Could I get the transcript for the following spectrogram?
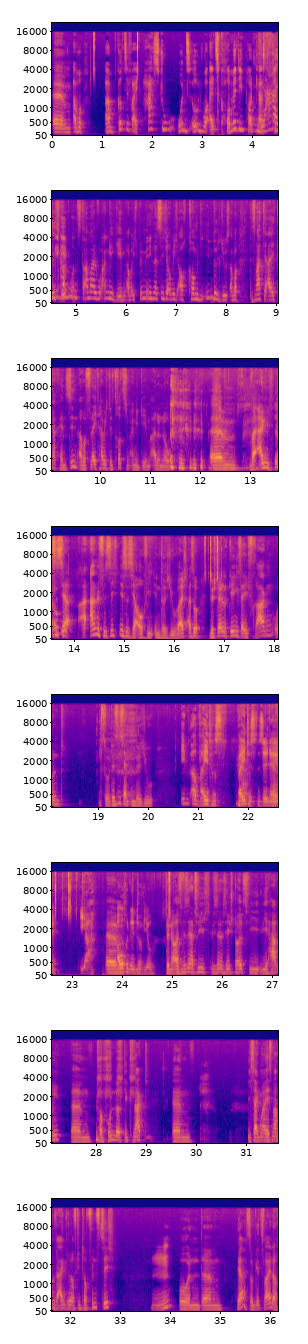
Ähm, Aber ähm, kurze Frage, hast du uns irgendwo als Comedy-Podcast ja, angegeben? Ja, ich habe uns da mal wo angegeben, aber ich bin mir nicht mehr sicher, ob ich auch Comedy-Interviews, aber das macht ja eigentlich gar keinen Sinn, aber vielleicht habe ich das trotzdem angegeben, I don't know. ähm, weil eigentlich ja, ist okay. es ja, an und für sich ist es ja auch wie ein Interview, weißt Also wir stellen uns gegenseitig Fragen und so, das ist ja ein Interview im erweitersten, weitesten Sinne, ja, ähm, auch ein Interview. Genau, also wir sind natürlich, wir sind natürlich stolz wie, wie Harry. Ähm, Top 100 geknackt. Ähm, ich sag mal, jetzt machen wir Angriff auf die Top 50. Mhm. Und ähm, ja, so geht's weiter.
